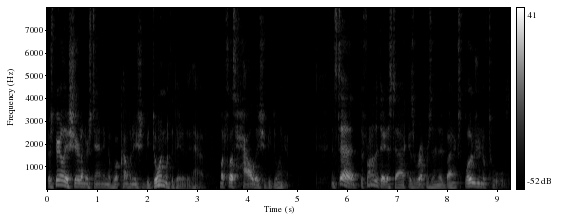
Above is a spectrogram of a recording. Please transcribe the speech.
There's barely a shared understanding of what companies should be doing with the data they have, much less how they should be doing it. Instead, the front of the data stack is represented by an explosion of tools,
